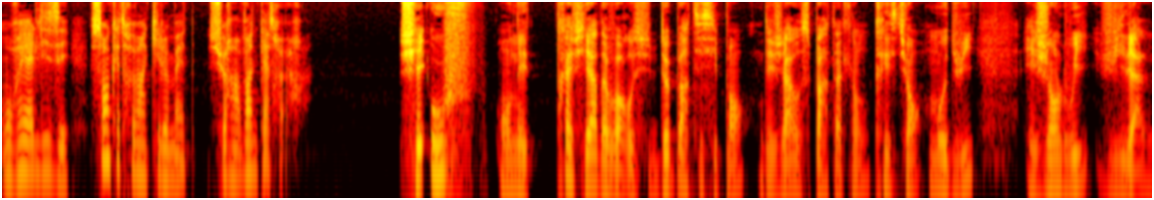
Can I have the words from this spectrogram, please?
ont réalisé 180 km sur un 24 heures. Chez Ouf, on est très fiers d'avoir reçu deux participants déjà au Spartathlon, Christian Mauduit et Jean-Louis Vidal.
